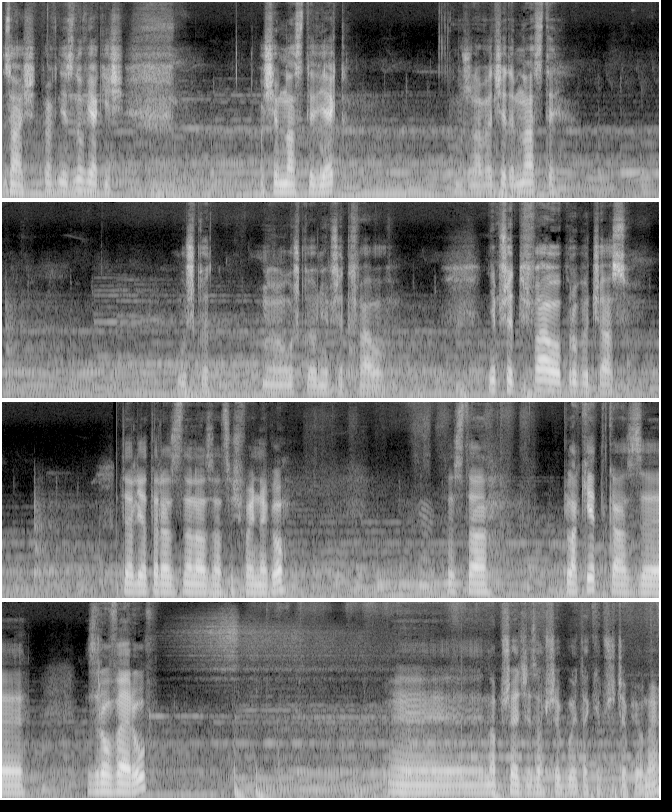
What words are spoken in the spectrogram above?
zaś, pewnie znów jakiś XVIII wiek, może nawet XVII. Łóżko, no łóżko nie przetrwało. Nie przetrwało próby czasu. Italia teraz znalazła coś fajnego. To jest ta plakietka z, z rowerów. Eee, na przedzie zawsze były takie przyczepione.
